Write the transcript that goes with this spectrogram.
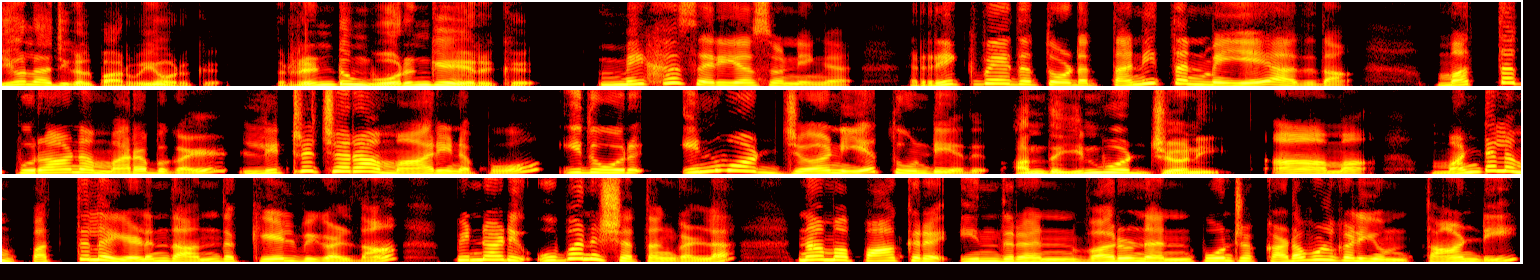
தியோலாஜிக்கல் பார்வையும் இருக்கு. ரெண்டும் ஒருங்கே இருக்கு. மிக சரியா சொன்னீங்க. ரிக்வேதத்தோட தனித்தன்மையே அதுதான். மத்த புராண மரபுகள் லிட்ரேச்சரா மாறினப்போ இது ஒரு இன்வார்ட் ஜேர்னிய தூண்டியது. அந்த இன்வர்ட் ஜேர்னி ஆமா. மண்டலம் பத்துல எழுந்த அந்த கேள்விகள் தான் பின்னாடி உபனிஷத்தங்கள்ல நாம பாக்குற இந்திரன் வருணன் போன்ற கடவுள்களையும் தாண்டி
